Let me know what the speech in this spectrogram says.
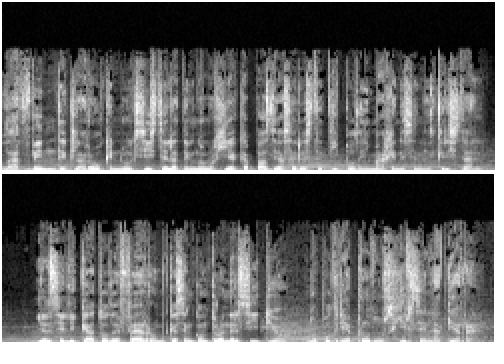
Lavin declaró que no existe la tecnología capaz de hacer este tipo de imágenes en el cristal, y el silicato de ferrum que se encontró en el sitio no podría producirse en la Tierra.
